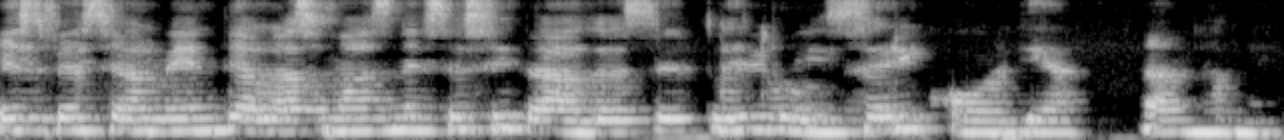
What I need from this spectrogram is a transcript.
especialmente a las más necesitadas de tu, misericordia. Amén.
